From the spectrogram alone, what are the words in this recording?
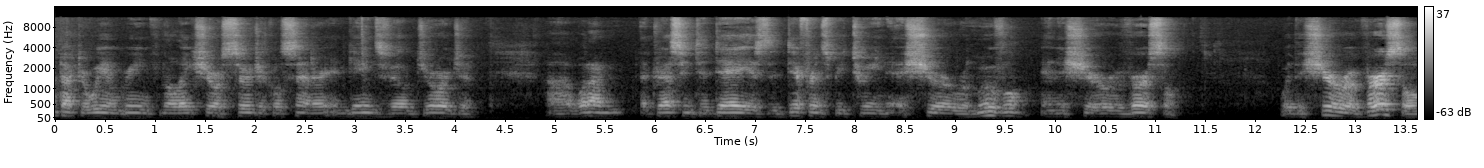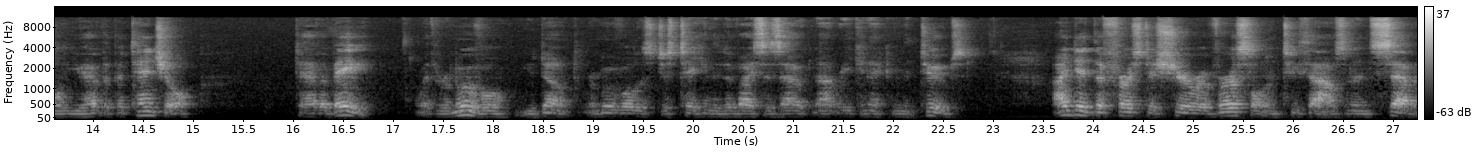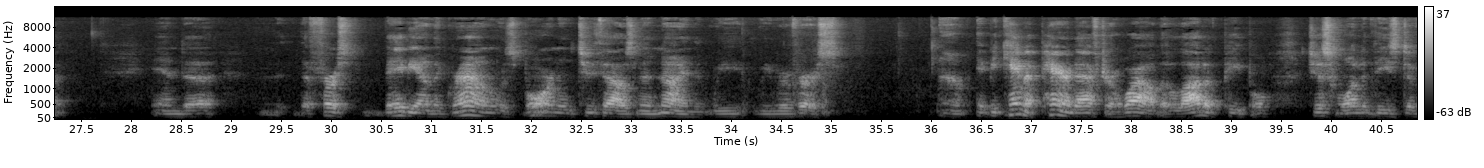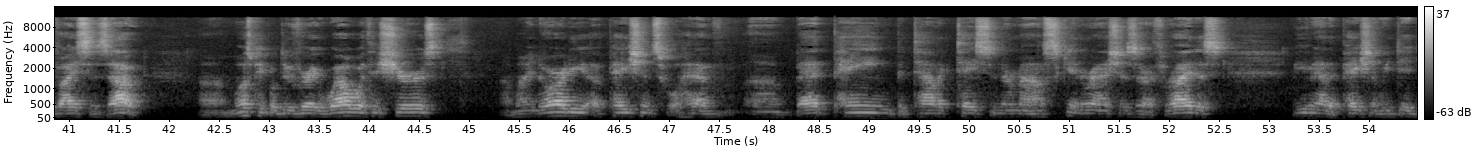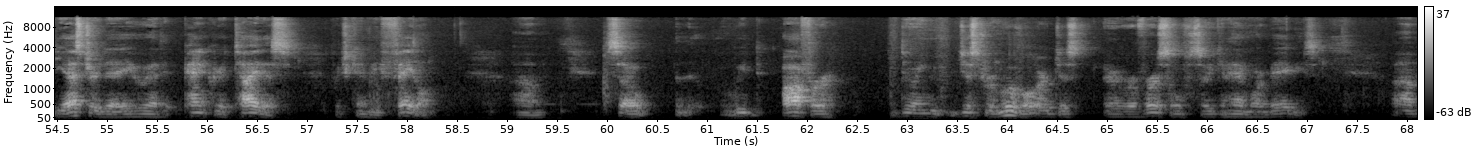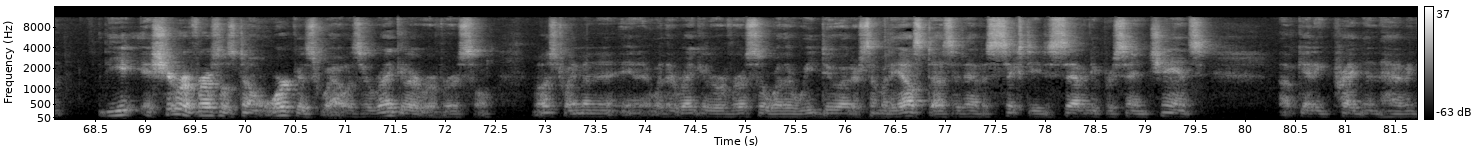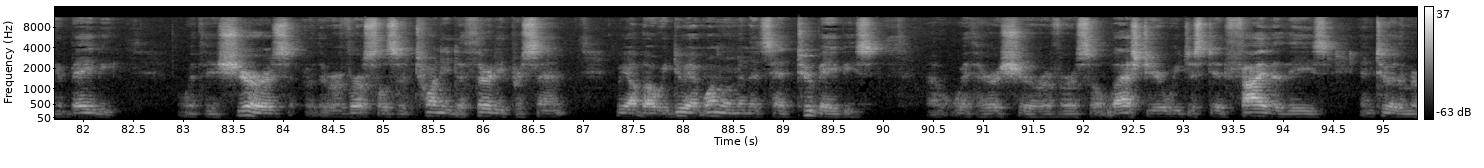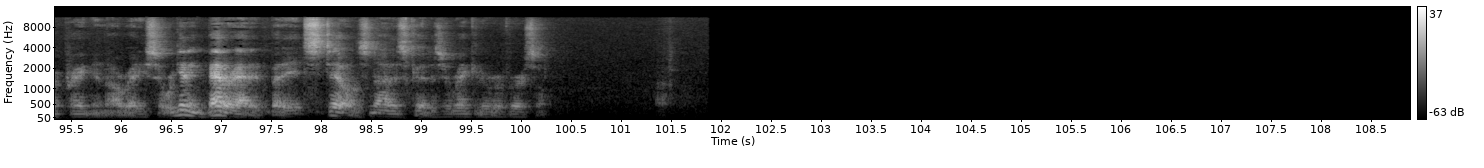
I'm Dr. William Greene from the Lakeshore Surgical Center in Gainesville, Georgia. Uh, what I'm addressing today is the difference between Essure removal and Essure reversal. With Essure reversal, you have the potential to have a baby. With removal, you don't. Removal is just taking the devices out, not reconnecting the tubes. I did the first Essure reversal in 2007, and uh, the first baby on the ground was born in 2009 that we, we reversed. Um, it became apparent after a while that a lot of people just wanted these devices out. Uh, most people do very well with Essures. A minority of patients will have uh, bad pain, metallic taste in their mouth, skin rashes, arthritis. We even had a patient we did yesterday who had pancreatitis, which can be fatal. Um, so we offer doing just removal or just a reversal so you can have more babies. Um, the Essure reversals don't work as well as a regular reversal. Most women in, in, with a regular reversal, whether we do it or somebody else does it, have a 60 to 70% chance of getting pregnant and having a baby. With the Essures, the reversals are 20 to 30%. We, although we do have one woman that's had two babies uh, with her sure reversal. Last year we just did five of these and two of them are pregnant already. So we're getting better at it, but it still is not as good as a regular reversal.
